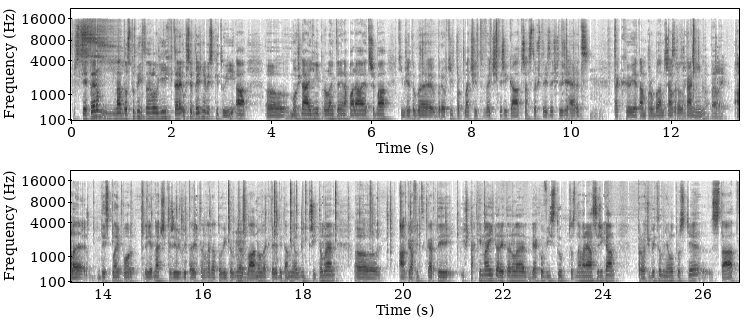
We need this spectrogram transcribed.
Prostě je to jenom na dostupných technologiích, které už se běžně vyskytují a uh, možná jediný problém, který napadá, je třeba tím, že to bude, bude chtít protlačit ve 4K třeba 144 Hz, tak je tam problém třeba s rozhraním. Kabely. Ale DisplayPort 1.4 už by tady tenhle datový to měl zvládnout, tak který by tam měl být přítomen. Uh, a grafické karty už taky mají tady tenhle jako výstup, to znamená, já si říkám, proč by to mělo prostě stát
